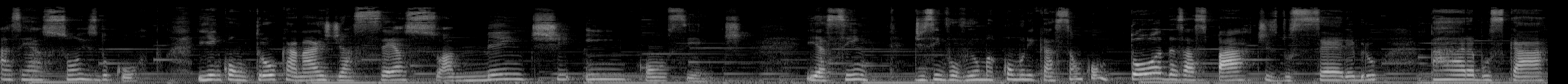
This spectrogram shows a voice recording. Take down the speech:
as reações do corpo e encontrou canais de acesso à mente inconsciente. E assim desenvolveu uma comunicação com todas as partes do cérebro para buscar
